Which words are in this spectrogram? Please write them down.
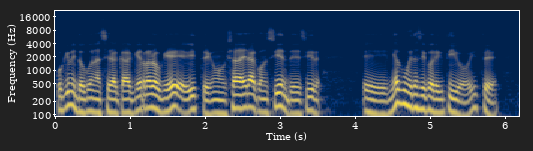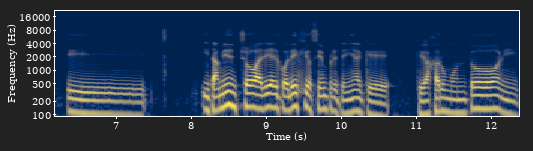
¿por qué me tocó nacer acá? Qué raro que es, ¿viste? Como ya era consciente, decir, eh, mira cómo está ese colectivo, ¿viste? Y, y también yo al ir al colegio siempre tenía que, viajar un montón y,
